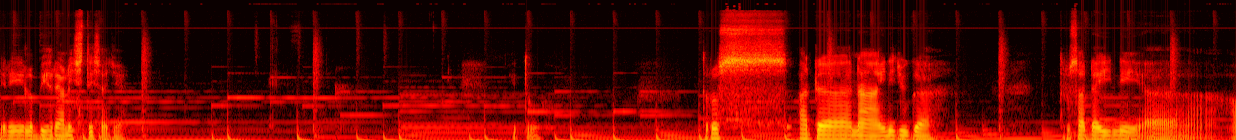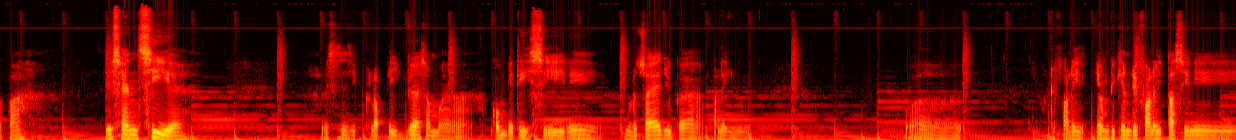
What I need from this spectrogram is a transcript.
jadi lebih realistis aja. Itu terus ada nah ini juga. Terus ada ini uh, apa? Lisensi ya. Lisensi klub liga sama kompetisi ini menurut saya juga paling uh, yang bikin rivalitas ini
